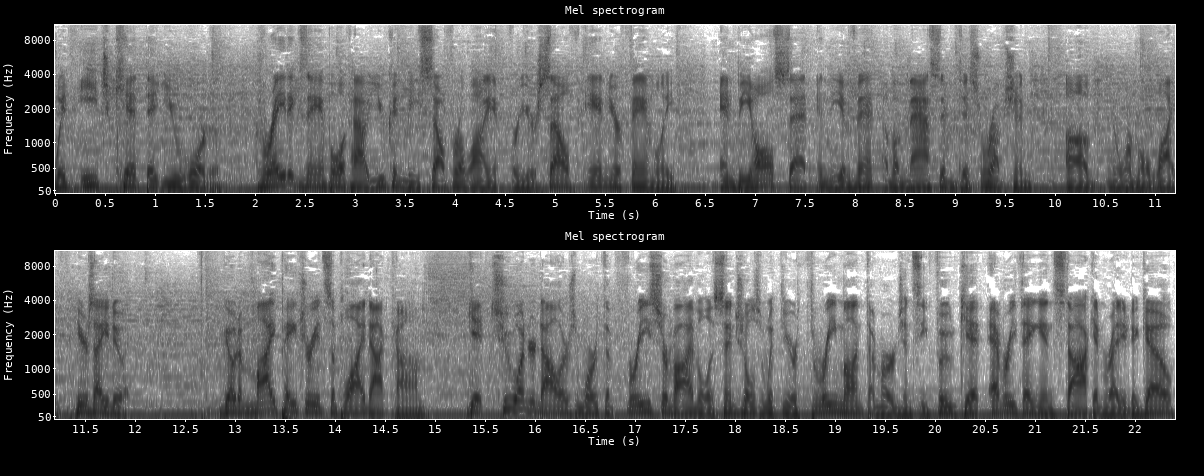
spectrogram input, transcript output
with each kit that you order. Great example of how you can be self reliant for yourself and your family and be all set in the event of a massive disruption of normal life. Here's how you do it go to mypatriotsupply.com. Get $200 worth of free survival essentials with your three month emergency food kit. Everything in stock and ready to go.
